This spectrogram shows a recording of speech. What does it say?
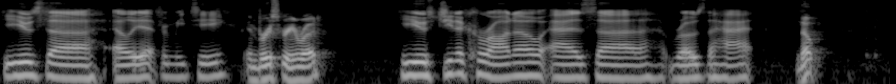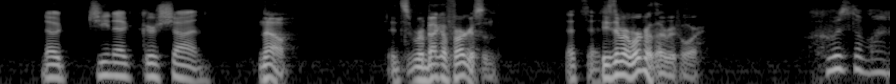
He used uh Elliot from ET. And Bruce Greenwood. He used Gina Carano as uh Rose the Hat. Nope. No, Gina Gershon. No. It's Rebecca Ferguson. That's it. He's never worked with her before. Who was the one?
